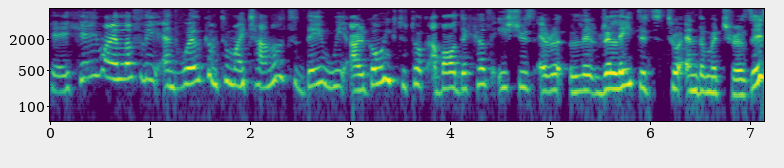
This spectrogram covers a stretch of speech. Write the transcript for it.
Hey, hey, my lovely, and welcome to my channel. Today we are going to talk about the health issues related to endometriosis.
